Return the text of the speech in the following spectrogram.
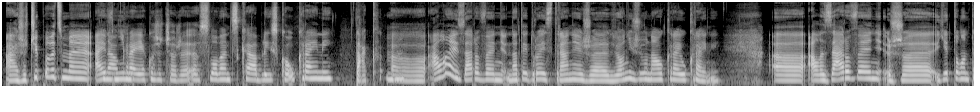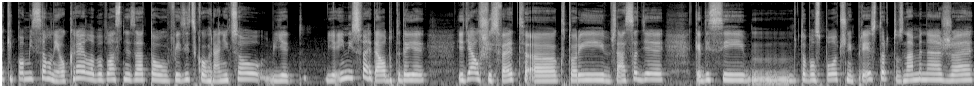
A že či povedzme aj Na okraji, akože čo, že Slovenska blízko Ukrajiny? Tak, mm-hmm. uh, ale aj zároveň na tej druhej strane, že, že oni žijú na okraji Ukrajiny. Uh, ale zároveň, že je to len taký pomyselný okraj, lebo vlastne za tou fyzickou hranicou je, je iný svet, alebo teda je, je ďalší svet, uh, ktorý v zásade kedysi um, to bol spoločný priestor, to znamená, že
